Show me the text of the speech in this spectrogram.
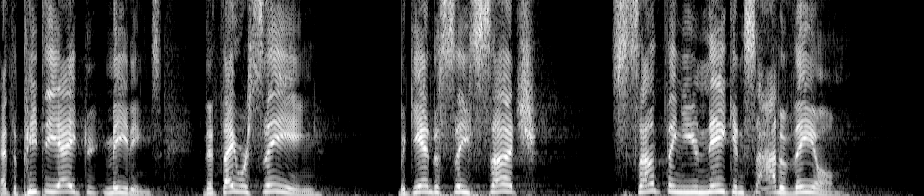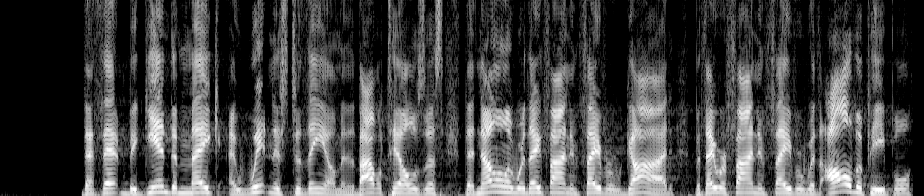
at the PTA meetings, that they were seeing, began to see such something unique inside of them that that began to make a witness to them. And the bible tells us that not only were they finding favor with god but they were finding favor with all the people.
